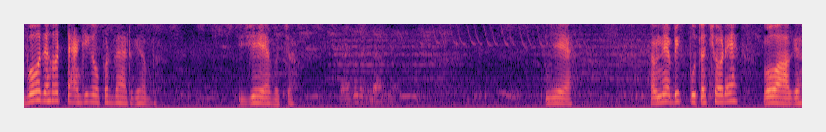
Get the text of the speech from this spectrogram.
वो देखो, टैंकी के ऊपर बैठ गया अब। ये है बच्चा। ये है। हमने अभी कबूतर छोड़े है, वो आ गया।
